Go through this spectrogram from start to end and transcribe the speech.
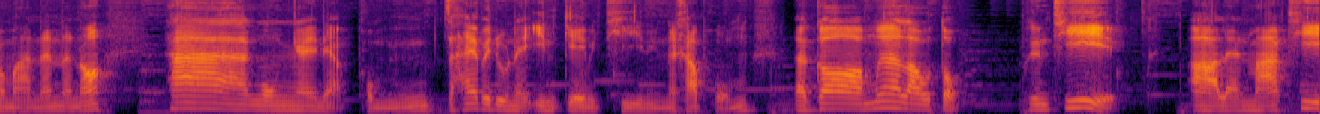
ประมาณนั้นนะเนาะถ้างงไงเนี่ยผมจะให้ไปดูในอินเกมอีกทีหนึงนะครับผมแล้วก็เมื่อเราตกพื้นที่แลนด์มาร์กที่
